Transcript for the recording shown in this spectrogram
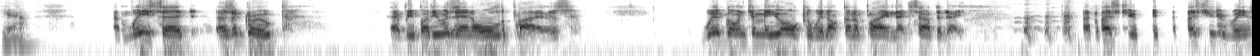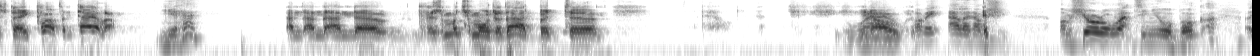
Yeah, and we said as a group, everybody was in, all the players. we're going to Mallorca. We're not going to play next Saturday unless you unless you reinstate Clough and Taylor. Yeah. And and and uh, there's much more to that, but uh, wow. know, I mean, Alan, I'm sh- I'm sure all that's in your book. Uh,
